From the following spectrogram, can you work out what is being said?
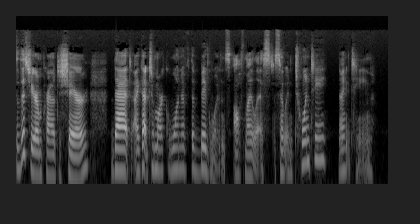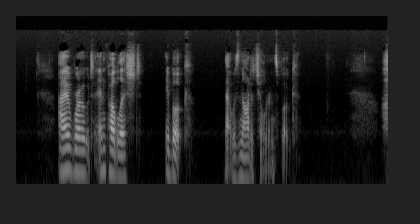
So this year I'm proud to share that I got to mark one of the big ones off my list. So in 2019, I wrote and published a book that was not a children's book.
